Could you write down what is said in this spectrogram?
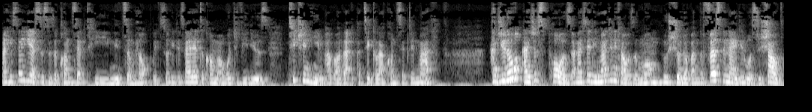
And he said, yes, this is a concept he needs some help with. So he decided to come and watch videos teaching him about that particular concept in math. And you know, I just paused and I said, imagine if I was a mom who showed up and the first thing I did was to shout,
